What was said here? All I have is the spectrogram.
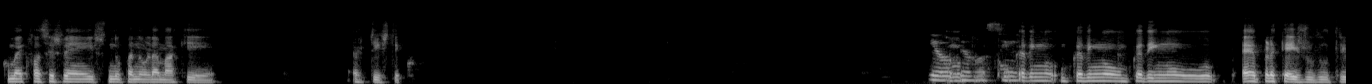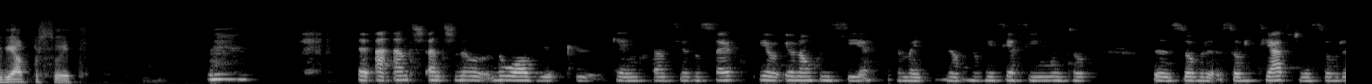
Como é que vocês veem isto no panorama aqui artístico? Eu, um, eu vou ser... um bocadinho, um bocadinho, um bocadinho é para queijo do Trivial Pursuit. antes antes do, do óbvio que, que é a importância do set, eu, eu não conhecia, também não, não conhecia assim muito uh, sobre, sobre teatro nem sobre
